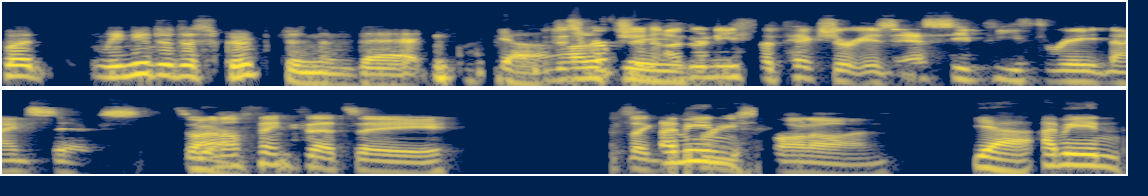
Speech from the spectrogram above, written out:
but we need a description of that. Yeah, The description honestly, underneath the picture is SCP-3896. So Yeah. I don't think that's a. It's like I mean- pretty spot on. Yeah, I mean,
